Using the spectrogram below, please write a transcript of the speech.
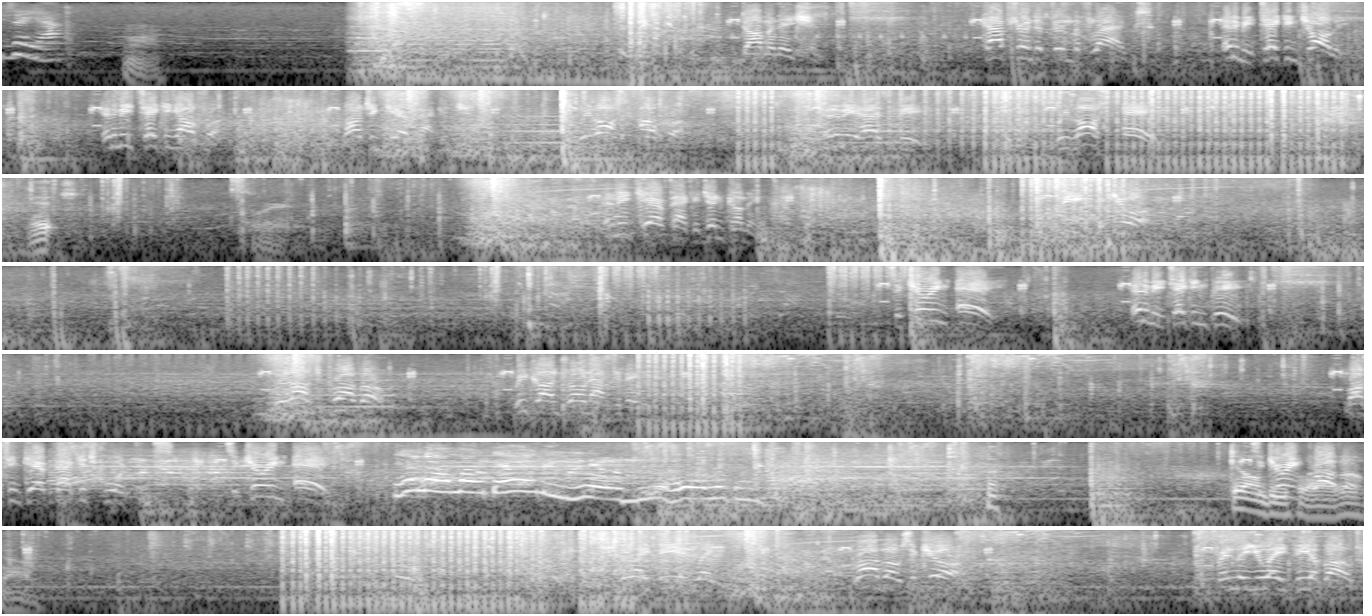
She said yeah. Domination. Capture and defend the flags. Enemy taking Charlie. Enemy taking Alpha. Launching care package. We lost Alpha. Enemy has B. We lost A. Bitch. Swear. Enemy care package incoming. B secure. Securing A. Enemy taking B. We lost Bravo. Recon drone activated. Marking care package coordinates. Securing A. You're not my daddy, you old hair looking. Get on B Securing flag. Bravo. There you go. UAV in wait. Bravo secure. Friendly UAV above.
